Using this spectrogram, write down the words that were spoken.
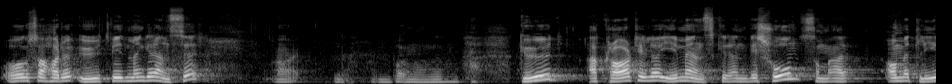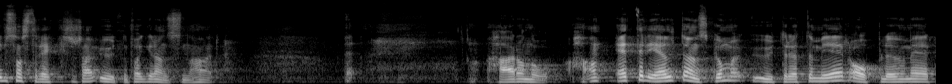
Og så har det utvidet med grenser. Gud er klar til å gi mennesker en visjon om et liv som strekker seg utenfor grensene her. Her og nå. Et reelt ønske om å utrette mer og oppleve mer.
